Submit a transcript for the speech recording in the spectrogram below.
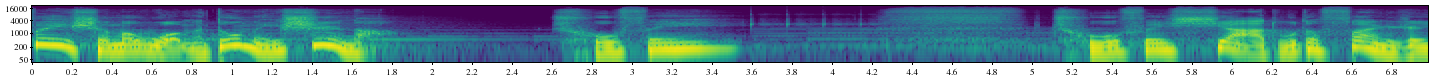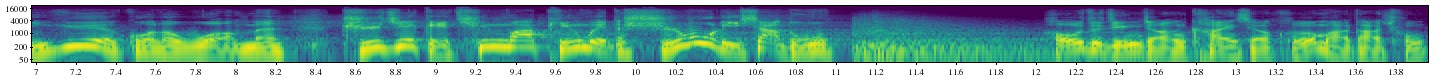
为什么我们都没事呢？除非，除非下毒的犯人越过了我们，直接给青蛙评委的食物里下毒。猴子警长看向河马大厨，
